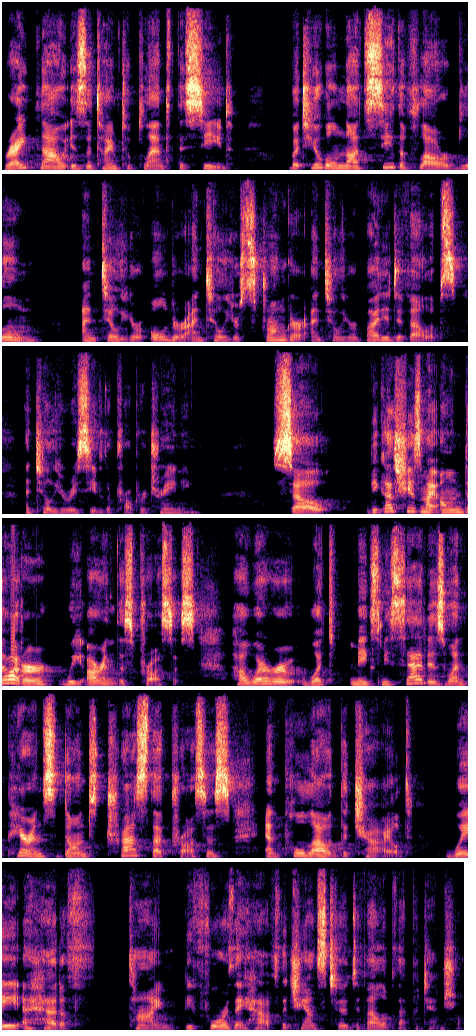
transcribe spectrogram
Right now is the time to plant the seed, but you will not see the flower bloom until you're older, until you're stronger, until your body develops, until you receive the proper training. So, because she's my own daughter, we are in this process. However, what makes me sad is when parents don't trust that process and pull out the child way ahead of time before they have the chance to develop that potential.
